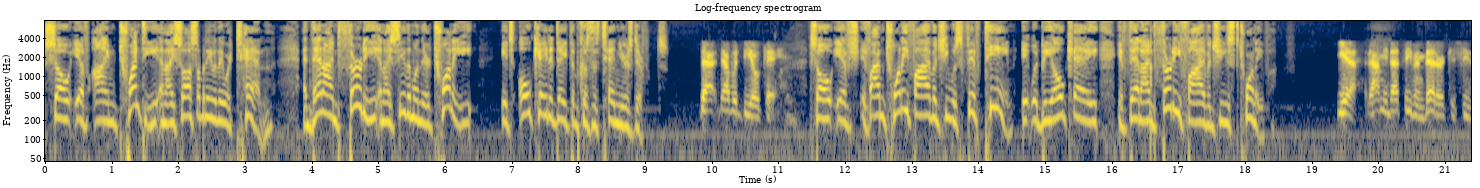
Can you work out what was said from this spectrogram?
So if I'm 20 and I saw somebody when they were 10, and then I'm 30 and I see them when they're 20, it's okay to date them because there's 10 years difference. That that would be okay. So if if I'm 25 and she was 15, it would be okay if then I'm 35 and she's 25. Yeah, I mean that's even better because she's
